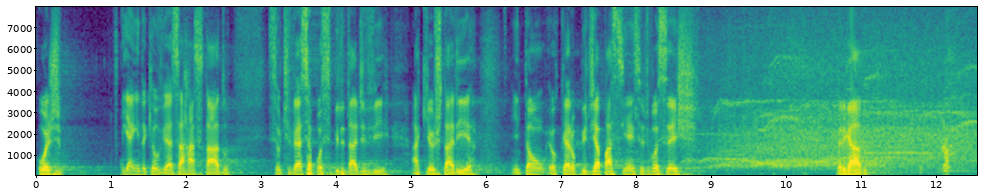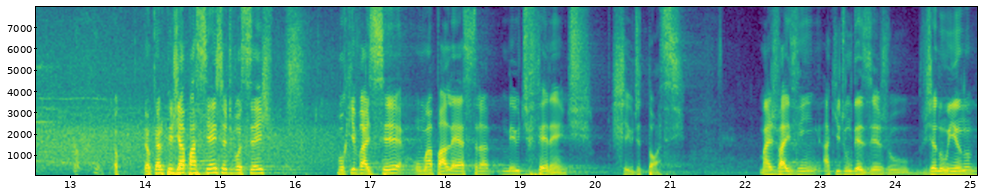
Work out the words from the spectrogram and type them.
hoje. E ainda que eu viesse arrastado, se eu tivesse a possibilidade de vir, aqui eu estaria. Então eu quero pedir a paciência de vocês. Obrigado. Eu quero pedir a paciência de vocês, porque vai ser uma palestra meio diferente, cheio de tosse. Mas vai vir aqui de um desejo genuíno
